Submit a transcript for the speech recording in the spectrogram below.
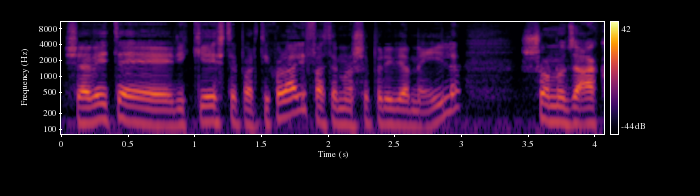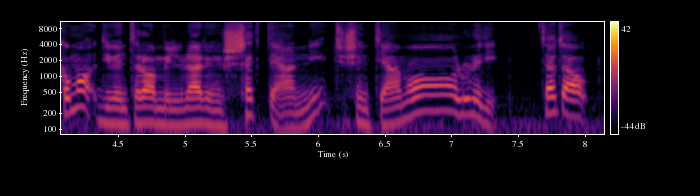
Se avete richieste particolari fatemelo sapere via mail. Sono Giacomo, diventerò milionario in 7 anni. Ci sentiamo lunedì. Ciao ciao!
